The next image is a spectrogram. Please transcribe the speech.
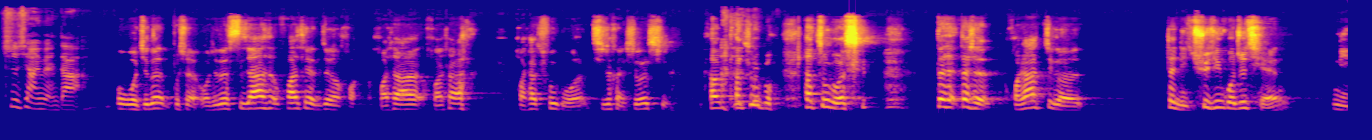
志向远大。我我觉得不是，我觉得思佳发现这个华华沙华沙华沙出国其实很奢侈。他他出国，他出国是，但是但是华沙这个，在你去英国之前，你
